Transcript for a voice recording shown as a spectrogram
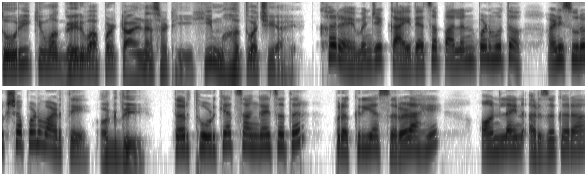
चोरी किंवा गैरवापर टाळण्यासाठी ही महत्वाची आहे. खरंय म्हणजे कायद्याचं पालन पण होतं आणि सुरक्षा पण वाढते. अगदी. तर थोडक्यात सांगायचं तर प्रक्रिया सरळ आहे. ऑनलाईन अर्ज करा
